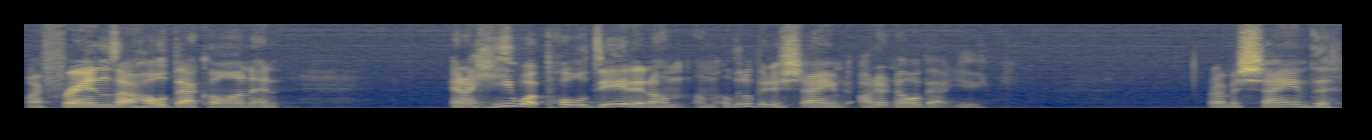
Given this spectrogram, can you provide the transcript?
My friends, I hold back on, and, and I hear what Paul did, and I'm, I'm a little bit ashamed. I don't know about you, but I'm ashamed that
